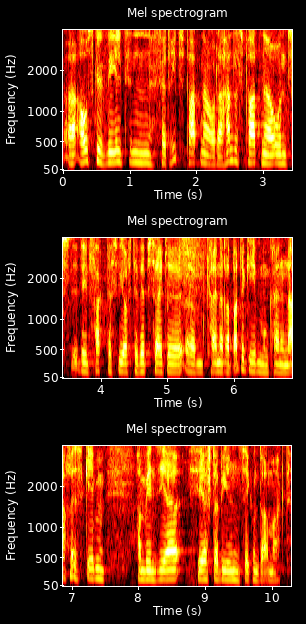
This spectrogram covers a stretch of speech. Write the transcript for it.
äh, ausgewählten Vertriebspartner oder Handelspartner und den Fakt, dass wir auf der Webseite ähm, keine Rabatte geben und keine Nachlässe geben, haben wir einen sehr, sehr stabilen Sekundarmarkt.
